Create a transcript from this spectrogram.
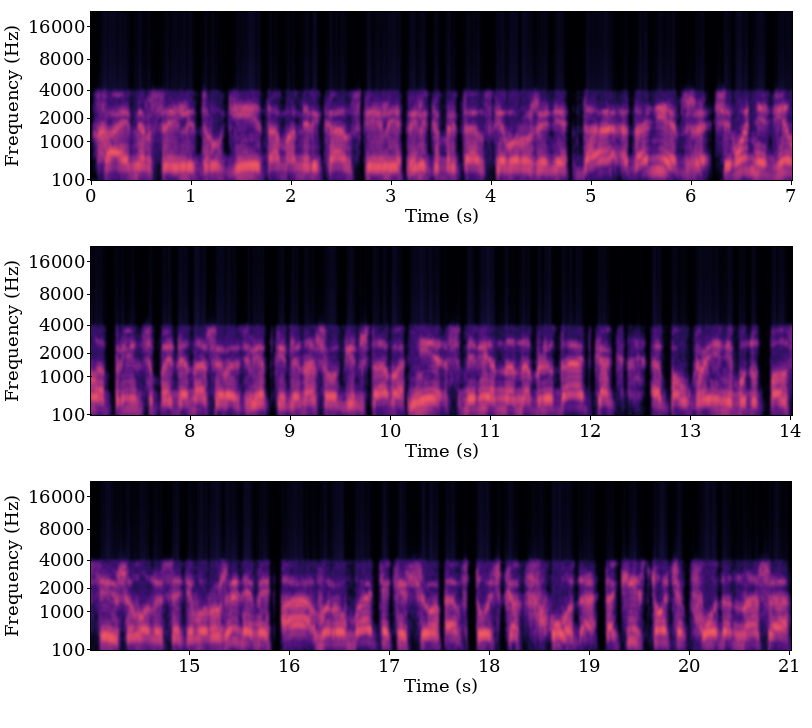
Хаймерсы или другие там американские или великобританские вооружения? Да, да нет же. Сегодня дело принципа для нашей разведки, для нашего генштаба не смиренно наблюдать, как как э, по Украине будут ползти эшелоны с этими вооружениями, а вырубать их еще э, в точках входа. Таких точек входа наша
